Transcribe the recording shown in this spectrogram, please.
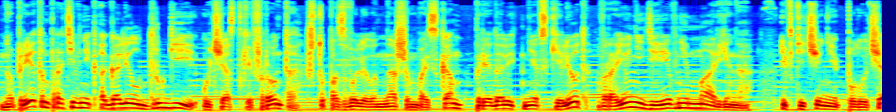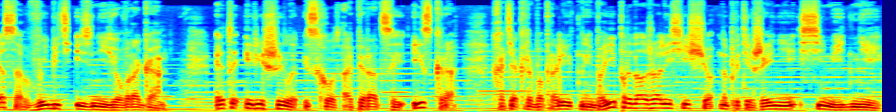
Но при этом противник оголил другие участки фронта, что позволило нашим войскам преодолеть Невский лед в районе деревни Марьино и в течение получаса выбить из нее врага. Это и решило исход операции «Искра», хотя кровопролитные бои продолжались еще на протяжении семи дней.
